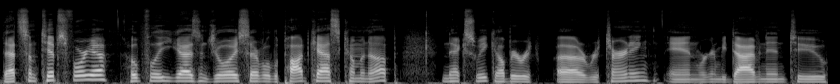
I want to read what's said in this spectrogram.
that's some tips for you. Hopefully, you guys enjoy several of the podcasts coming up. Next week, I'll be re- uh, returning, and we're going to be diving into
